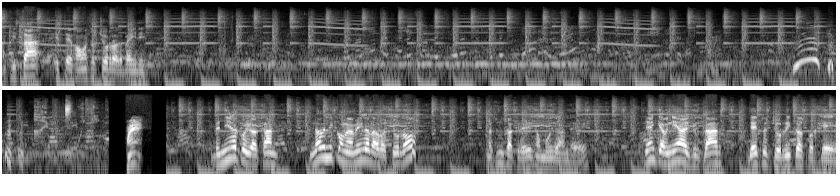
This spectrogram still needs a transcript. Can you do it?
aquí está este famoso churro de Baileys. Venir a Coyoacán, no venir con mi amiga la los churros, es un sacrilegio muy grande, ¿eh? Tienen que venir a disfrutar de estos churritos porque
